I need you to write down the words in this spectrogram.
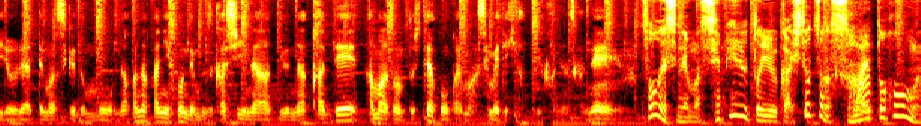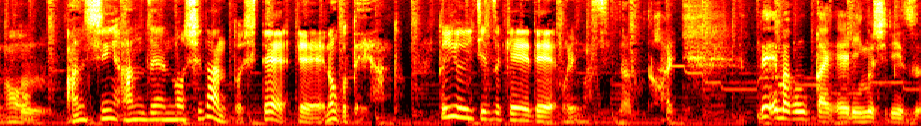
いろいろやってますけども、なかなか日本で難しいなっていう中で、Amazon としては今回、まあ、攻めてきたっていう感じですかね。そうですね、まあ、攻めるというか一つのスマートフォームうのん。安心安全の手段として、えーのご提案とという位置づけでおります。なるほど。はい。で、まあ、今回、えーリングシリーズ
